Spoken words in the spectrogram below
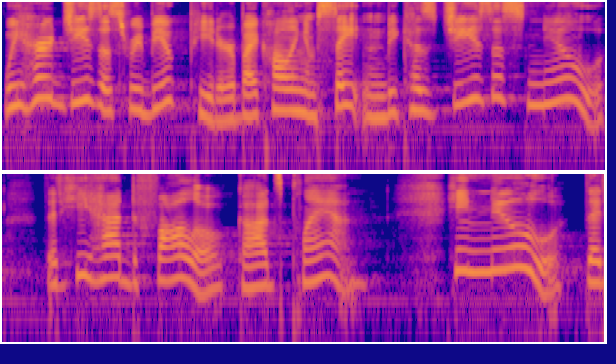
We heard Jesus rebuke Peter by calling him Satan because Jesus knew that he had to follow God's plan. He knew that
